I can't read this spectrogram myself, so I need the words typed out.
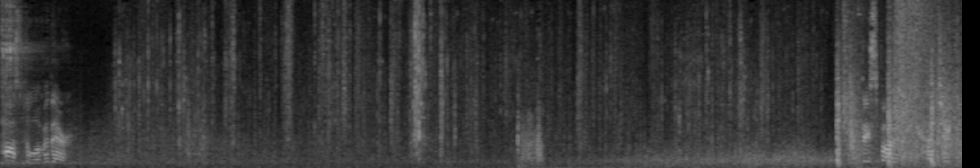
Hostile over there. They spotted me. I'm taking,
